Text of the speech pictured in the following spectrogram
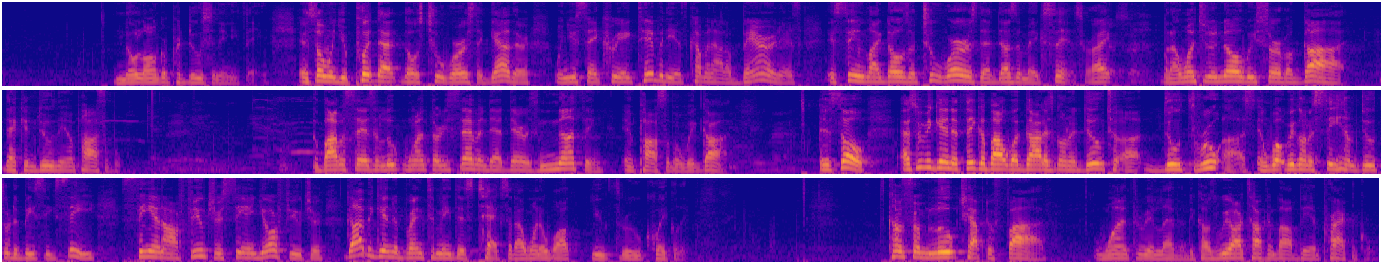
no longer producing anything. And so when you put that those two words together, when you say creativity is coming out of barrenness, it seems like those are two words that doesn't make sense, right? Yes, but I want you to know we serve a God that can do the impossible. The Bible says in Luke 137 that there is nothing impossible with God. Amen. And so, as we begin to think about what God is going to do to uh, do through us, and what we're going to see Him do through the BCC, seeing our future, seeing your future, God began to bring to me this text that I want to walk you through quickly. It comes from Luke chapter five, one through eleven, because we are talking about being practical.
